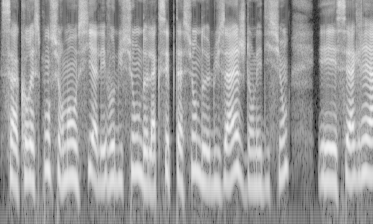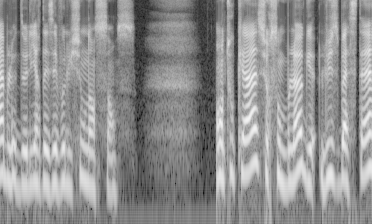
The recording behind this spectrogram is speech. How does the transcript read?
Ça correspond sûrement aussi à l'évolution de l'acceptation de l'usage dans l'édition et c'est agréable de lire des évolutions dans ce sens. En tout cas, sur son blog, Luce Baster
